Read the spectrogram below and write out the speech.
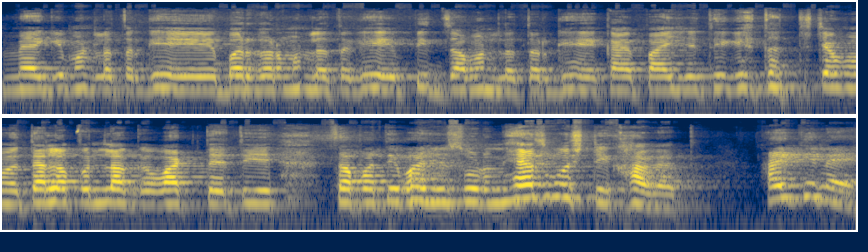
मॅगी म्हटलं तर घे बर्गर म्हटलं तर घे पिझ्झा म्हटलं तर घे काय पाहिजे ते घेतात. त्याच्यामुळे त्याला पण लाग वाटतंय ती चपाती भाजी सोडून ह्याच गोष्टी खाव्यात. आहे की नाही?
